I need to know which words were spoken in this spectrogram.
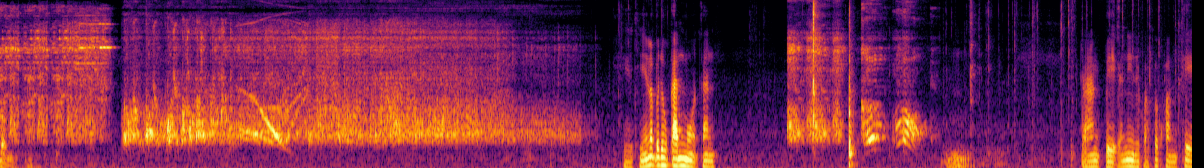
บนโอเคทีนี้เราไปดูกันโหมดกันกลางเปรกอันนี้ดีกว่าเพื่อความเท่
